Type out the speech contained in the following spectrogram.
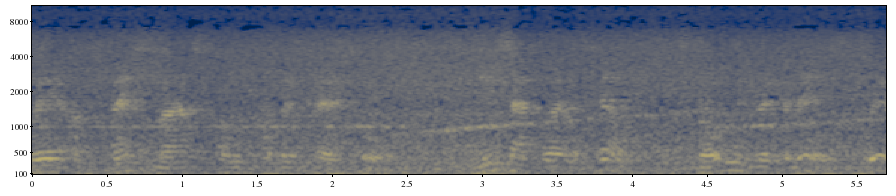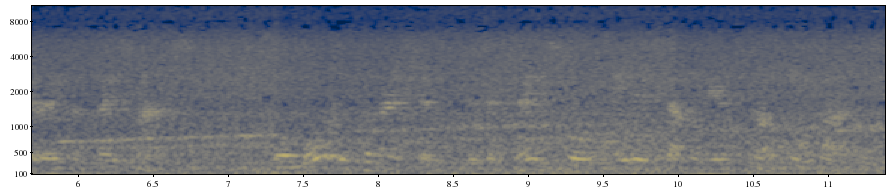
wear a best mask on public transport. New South Wales Health strongly recommends wearing a face mask. For more information, visit transportnsw.com.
